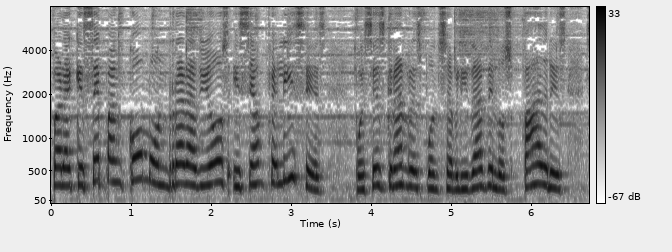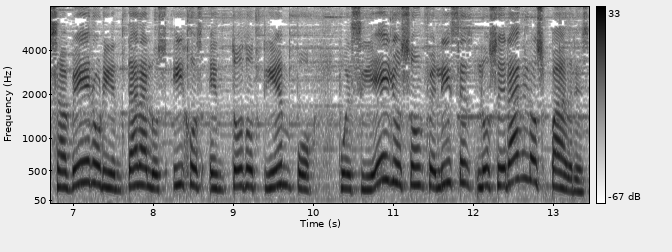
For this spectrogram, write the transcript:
para que sepan cómo honrar a Dios y sean felices pues es gran responsabilidad de los padres saber orientar a los hijos en todo tiempo, pues si ellos son felices, lo serán los padres,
